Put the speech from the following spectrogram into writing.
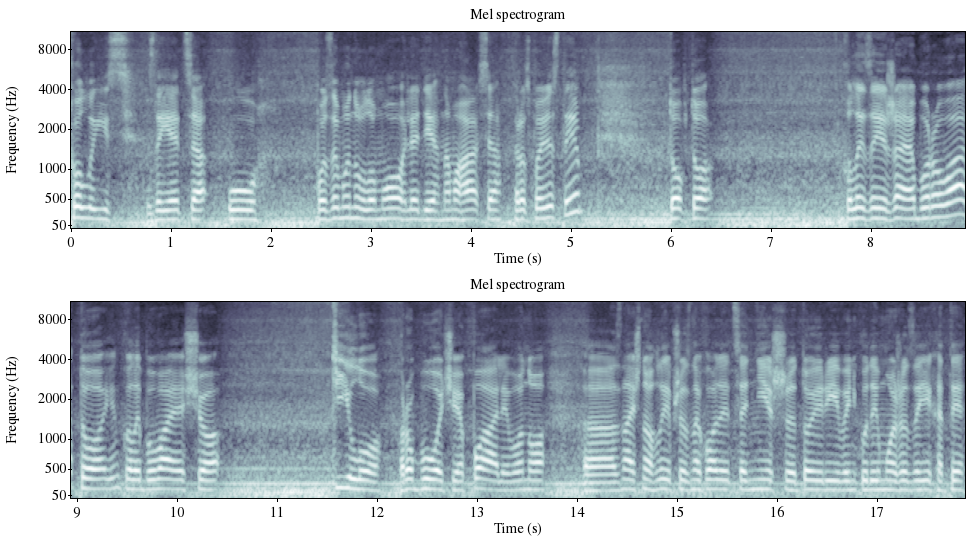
колись, здається, у позаминулому огляді намагався розповісти. Тобто, коли заїжджає бурова, то інколи буває, що тіло робоче, палі, воно е, значно глибше знаходиться, ніж той рівень, куди може заїхати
